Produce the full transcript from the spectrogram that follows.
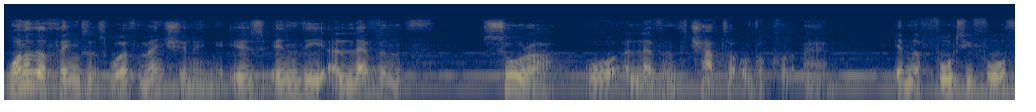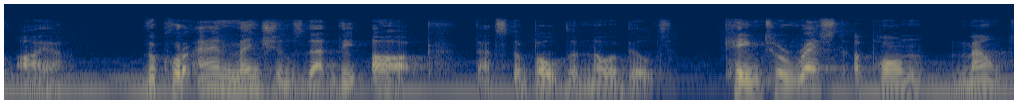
One of the things that's worth mentioning is in the 11th surah or 11th chapter of the Quran, in the 44th ayah, the Quran mentions that the ark that's the boat that Noah built, came to rest upon Mount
